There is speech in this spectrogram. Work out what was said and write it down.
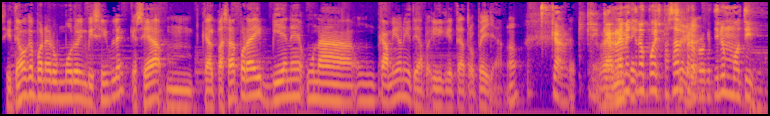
si tengo que poner un muro invisible, que sea mm, que al pasar por ahí viene una, un camión y, te, y que te atropella, ¿no? Claro, que, que Realmente- no puedes pasar, Sí, pero porque tiene un motivo.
